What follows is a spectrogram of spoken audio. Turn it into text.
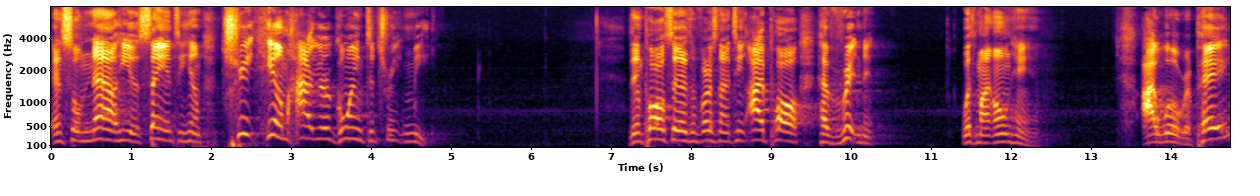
And so now he is saying to him, treat him how you're going to treat me. Then Paul says in verse 19, I, Paul, have written it with my own hand. I will repay,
